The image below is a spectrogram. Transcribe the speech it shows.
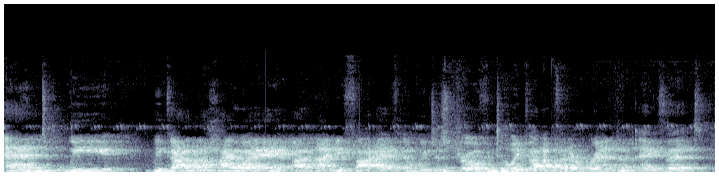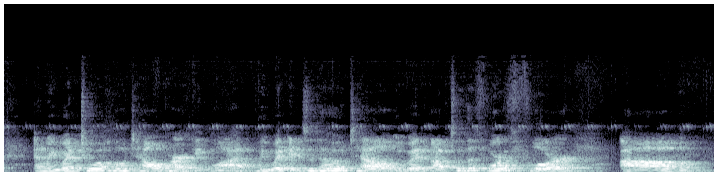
And we we got on the highway on 95 and we just drove until we got off at a random exit and we went to a hotel parking lot. We went into the hotel, we went up to the fourth floor. Um,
